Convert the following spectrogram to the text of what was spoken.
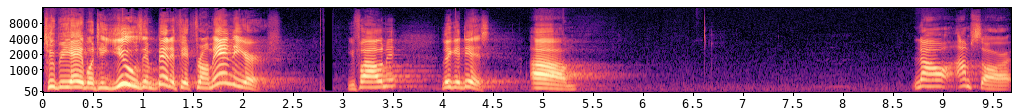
to be able to use and benefit from in the earth. You follow me? Look at this. Um, No, I'm sorry.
